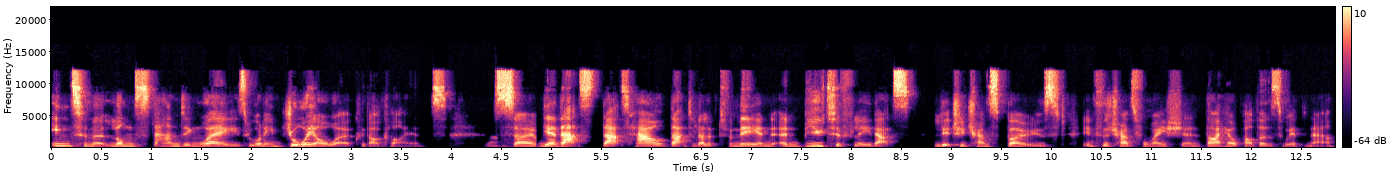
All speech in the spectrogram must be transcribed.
intimate, long standing ways. We want to enjoy our work with our clients. Yeah. So yeah, that's that's how that developed for me. And and beautifully that's literally transposed into the transformation that I help others with now.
